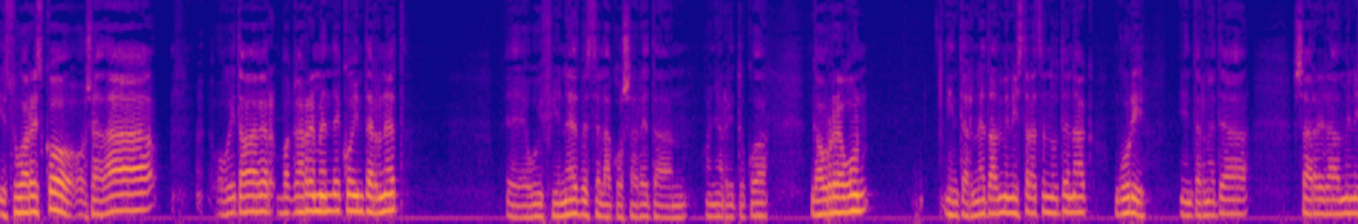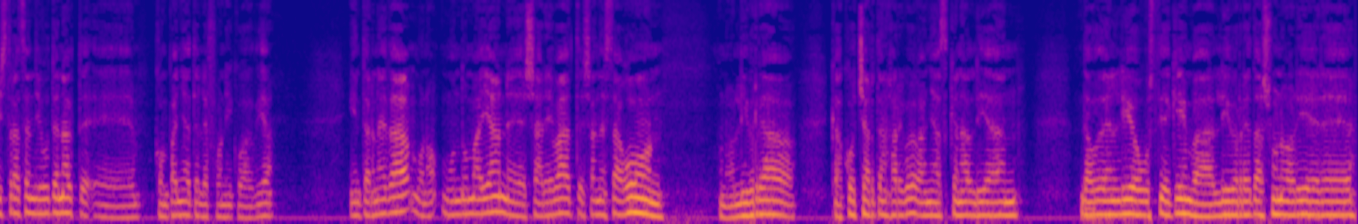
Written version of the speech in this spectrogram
izugarrizko, osea da, hogeita bakarre mendeko internet, e, wifi net bezalako saretan oinarrituko da. Gaur egun, internet administratzen dutenak, guri, internetea sarrera administratzen digutenak, te, e, kompainia telefonikoak dira. interneta, bueno, mundu mailan e, sare bat esan dezagun, bueno, librea kako txarten jarriko gainazken aldian dauden lio guztiekin, ba, libretasun hori ere,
